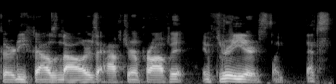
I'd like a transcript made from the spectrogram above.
thirty thousand dollars after a profit in three years. Like that's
